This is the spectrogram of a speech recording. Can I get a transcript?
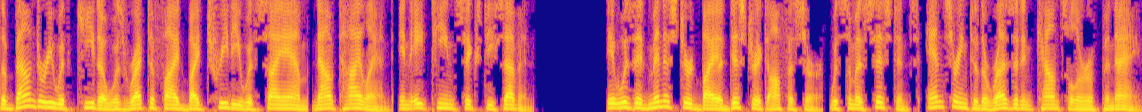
The boundary with Kedah was rectified by treaty with Siam now Thailand in 1867. It was administered by a district officer, with some assistance, answering to the resident councillor of Penang.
